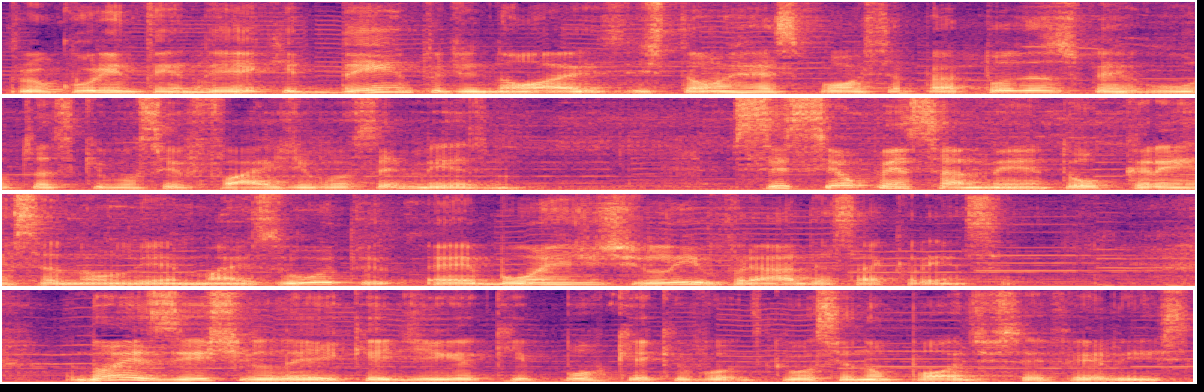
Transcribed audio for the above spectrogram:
procuro entender que dentro de nós estão a resposta para todas as perguntas que você faz de você mesmo. Se seu pensamento ou crença não lhe é mais útil, é bom a gente livrar dessa crença. Não existe lei que diga que por que, que você não pode ser feliz.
